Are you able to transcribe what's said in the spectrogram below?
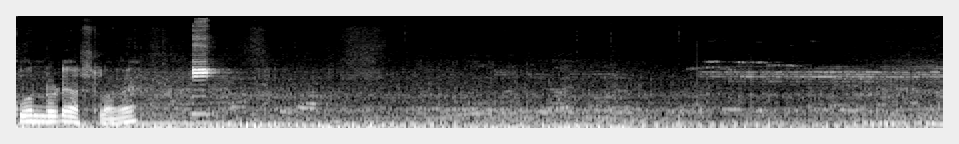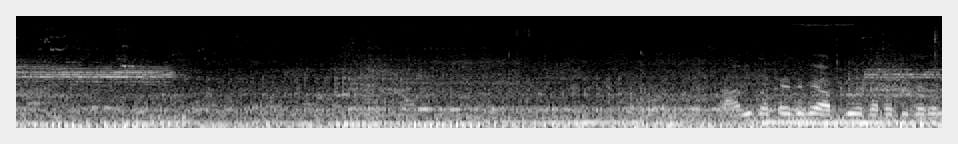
কোন রোডে আসলাম পাঠিয়ে দেবে আপনিও পাঠাতে পারেন।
